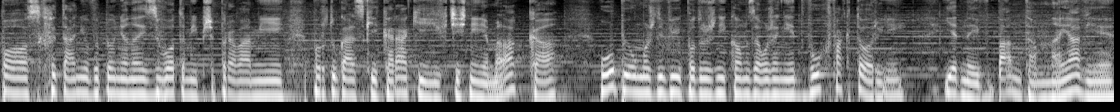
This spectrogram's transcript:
Po schwytaniu wypełnionej złotem i przyprawami portugalskiej karaki w cieśninie Malakka, łupy umożliwiły podróżnikom założenie dwóch faktorii, jednej w Bantam na Jawie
